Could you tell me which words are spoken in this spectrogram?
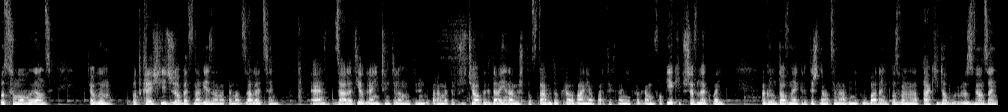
Podsumowując, chciałbym podkreślić, że obecna wiedza na temat zaleceń, e, zalet i ograniczeń telemonitoringu parametrów życiowych daje nam już podstawy do kreowania opartych na niej programów opieki przewlekłej, a gruntowna i krytyczna ocena wyników badań pozwala na taki dobór rozwiązań,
